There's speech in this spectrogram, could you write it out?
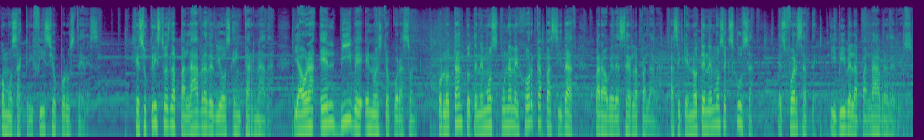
como sacrificio por ustedes. Jesucristo es la palabra de Dios encarnada y ahora Él vive en nuestro corazón. Por lo tanto, tenemos una mejor capacidad para obedecer la palabra. Así que no tenemos excusa. Esfuérzate y vive la palabra de Dios.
